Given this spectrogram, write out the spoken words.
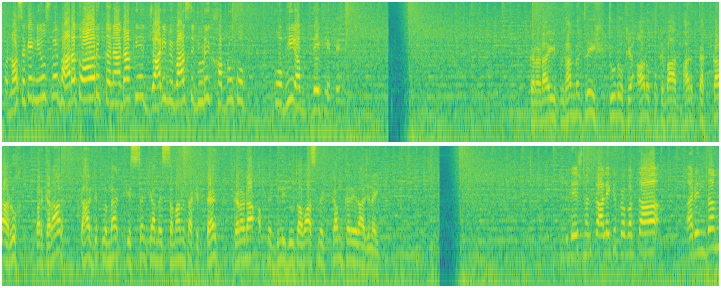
और नौ सेकेंड न्यूज़ में भारत और कनाडा के जारी विवाद से जुड़ी खबरों को को भी अब देख लेते हैं। कनाडाई प्रधानमंत्री ट्रूडो के आरोपों के बाद भारत का कड़ा रुख बरकरार। कहा डिप्लोमेट की संख्या में समानता के तहत कनाडा अपने दिल्ली दूतावास में कम करे राजनयिक। विदेश मंत्रालय के प्रवक्ता अरिंदम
